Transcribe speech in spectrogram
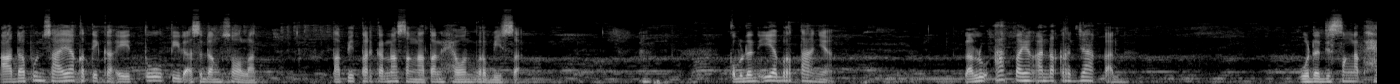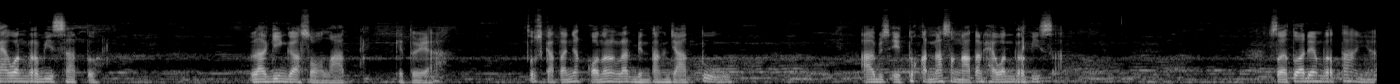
Adapun saya ketika itu tidak sedang sholat, tapi terkena sengatan hewan berbisa. Kemudian ia bertanya, Lalu apa yang Anda kerjakan? Udah disengat hewan berbisa tuh. Lagi nggak sholat gitu ya. Terus katanya konon ngeliat bintang jatuh. Abis itu kena sengatan hewan berbisa. Setelah itu ada yang bertanya,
